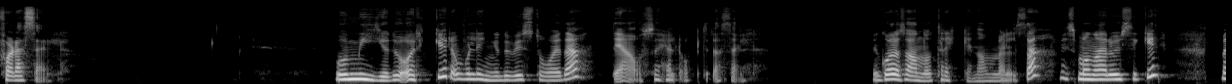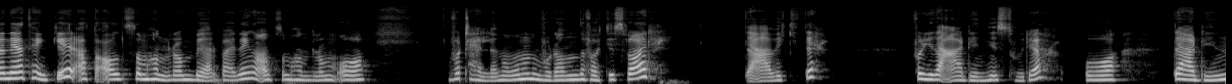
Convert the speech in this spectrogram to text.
For deg selv. Hvor mye du orker, og hvor lenge du vil stå i det, det er også helt opp til deg selv. Det går også an å trekke en anmeldelse hvis man er usikker. Men jeg tenker at alt som handler om bearbeiding, alt som handler om å fortelle noen hvordan det faktisk var, det er viktig. Fordi det er din historie, og det er din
